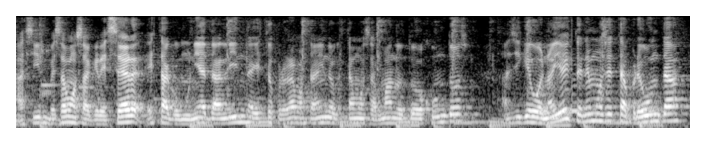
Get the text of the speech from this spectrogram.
así empezamos a crecer esta comunidad tan linda y estos programas tan lindos que estamos armando todos juntos. Así que bueno, y hoy tenemos esta pregunta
